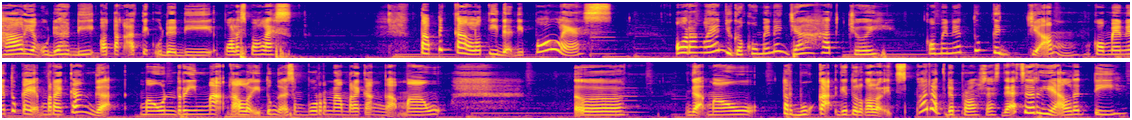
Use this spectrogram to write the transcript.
hal yang udah di otak-atik, udah dipoles-poles. Tapi kalau tidak dipoles, orang lain juga komennya jahat, cuy. Komennya tuh kejam. Komennya tuh kayak mereka nggak mau nerima kalau itu nggak sempurna. Mereka nggak mau eh, nggak uh, mau terbuka gitu loh. Kalau it's part of the process, that's a reality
